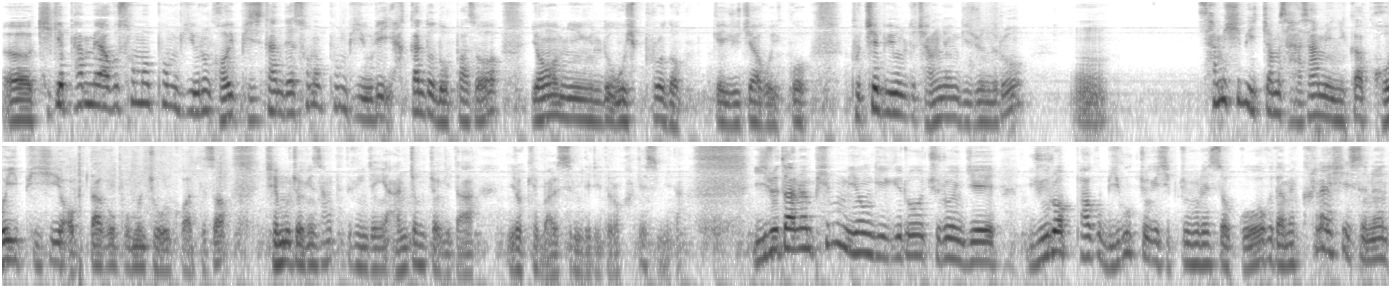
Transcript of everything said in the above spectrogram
어, 기계 판매하고 소모품 비율은 거의 비슷한데 소모품 비율이 약간 더 높아서 영업이익률도 50% 넘게 유지하고 있고 부채 비율도 작년 기준으로 어, 32.43이니까 거의 빚이 없다고 보면 좋을 것 같아서 재무적인 상태도 굉장히 안정적이다 이렇게 말씀드리도록 하겠습니다. 이르다는 피부 미용 기기로 주로 이제 유럽하고 미국 쪽에 집중을 했었고 그 다음에 클래시스는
